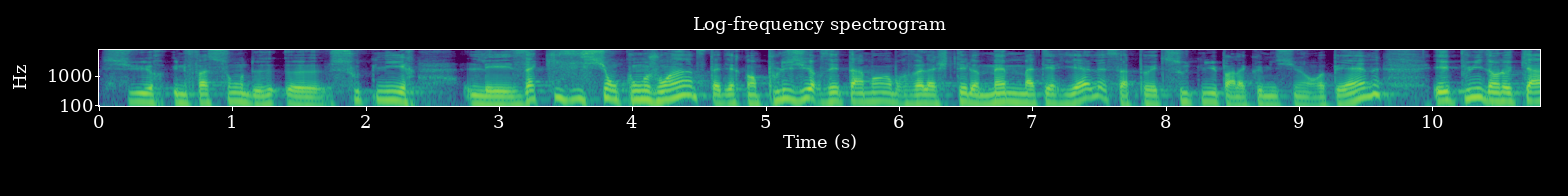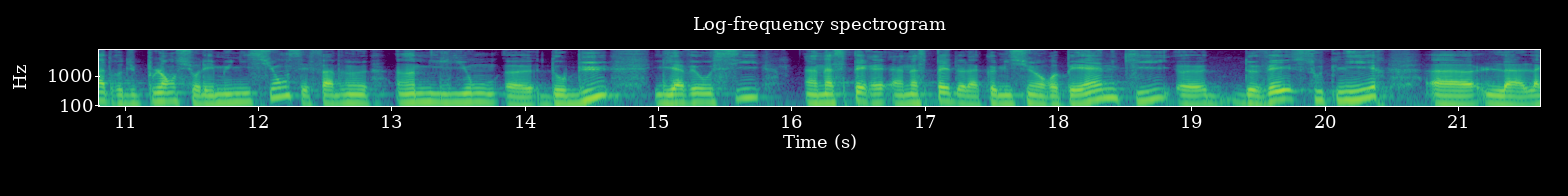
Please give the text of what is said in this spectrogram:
sur une façon de euh, soutenir les acquisitions conjointes, c'est-à-dire quand plusieurs États membres veulent acheter le même matériel, ça peut être soutenu par la Commission européenne. Et puis, dans le cadre du plan sur les munitions, ces fameux 1 million euh, d'obus, il y avait aussi un aspect, un aspect de la Commission européenne qui euh, devait soutenir euh, la, la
